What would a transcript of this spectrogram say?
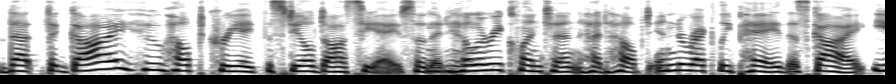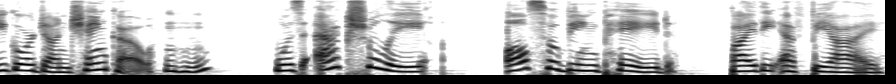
that the guy who helped create the Steele dossier, so that mm-hmm. Hillary Clinton had helped indirectly pay this guy, Igor Danchenko, mm-hmm. was actually also being paid by the FBI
